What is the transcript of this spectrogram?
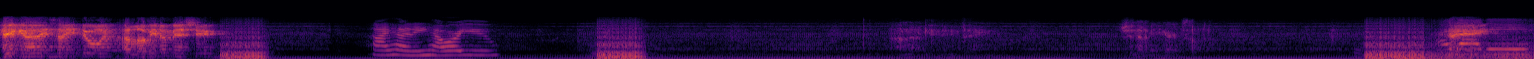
Hey guys, how you doing? I love you and miss you. Hi, honey. How are you? I'm not getting anything. Should have me hearing something. hey,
